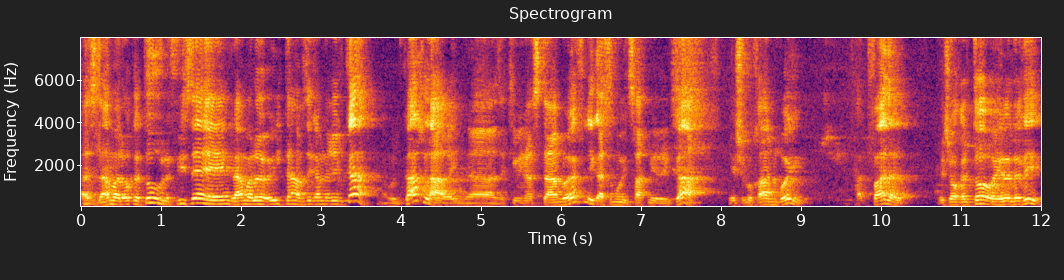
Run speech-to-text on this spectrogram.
אז למה לא כתוב לפי זה, למה לא יועיל טעם זה גם לרבקה? רבקה אכלה הרי, זה כי מן הסתם לא יפליג עצמו יצחק מרבקה, יש שולחן, בואי, תפאדל, יש אוכל טוב, הילד אביב.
